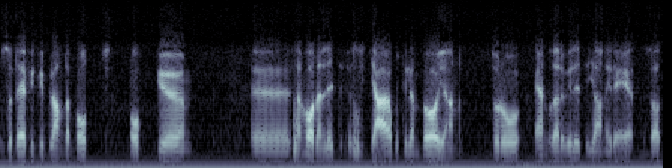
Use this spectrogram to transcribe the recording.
så det fick vi blanda bort. Och eh, eh, sen var den lite för skarp till en början. Så då ändrade vi lite grann i det. Så att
